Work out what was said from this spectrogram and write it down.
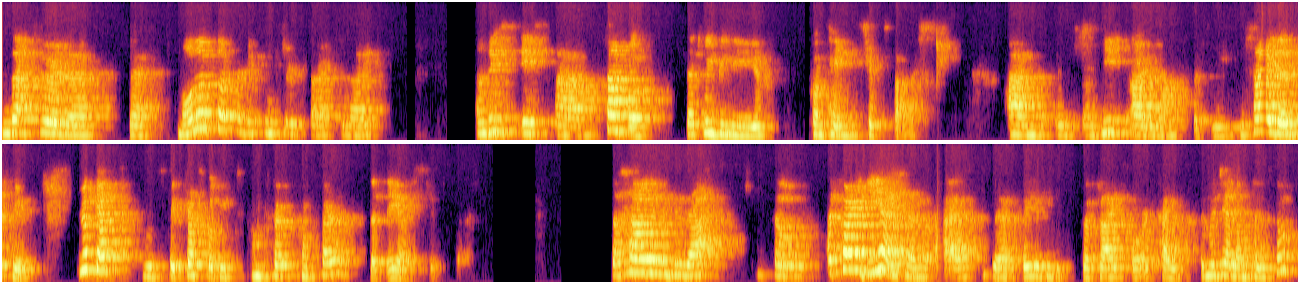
And that's where the, the models are predicting strip stars tonight. And this is a sample that we believe contain strip stars. And, and, these are the ones that we decided to look at with spectroscopy to confirm, confirm that they are strip stars. So how do we do that? So at Carnegie, I have uh, the ability to apply for type the Magellan telescope.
